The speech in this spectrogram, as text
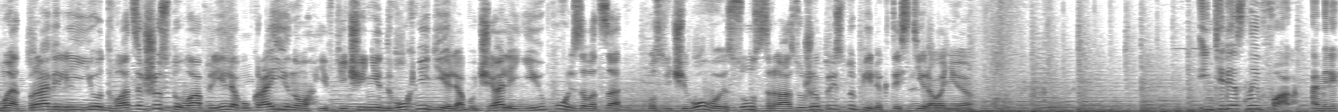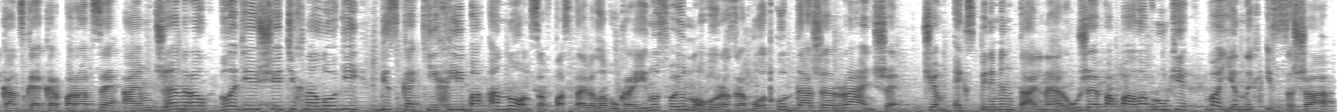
Мы отправили ее 26 апреля в Украину и в течение двух недель обучали ею пользоваться, после чего ВСУ сразу же приступили к тестированию. Интересный факт. Американская корпорация I'm General, владеющая технологией, без каких-либо анонсов поставила в Украину свою новую разработку даже раньше, чем экспериментальное оружие попало в руки военных из США.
